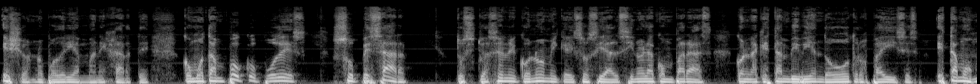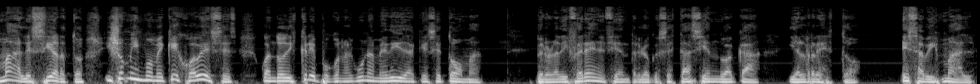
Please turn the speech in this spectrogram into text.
ellos no podrían manejarte, como tampoco podés sopesar tu situación económica y social si no la comparás con la que están viviendo otros países. Estamos mal, es cierto, y yo mismo me quejo a veces cuando discrepo con alguna medida que se toma, pero la diferencia entre lo que se está haciendo acá y el resto es abismal.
